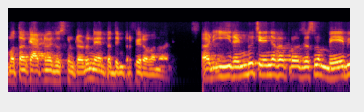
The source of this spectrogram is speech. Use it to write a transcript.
మొత్తం క్యాప్టెన్ చూసుకుంటాడు నేను పెద్ద ఇంటర్ఫీర్ అవ్వను అని. ఈ రెండు చేంజ్ ఆఫ్ అప్రోచెస్లో మేబీ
